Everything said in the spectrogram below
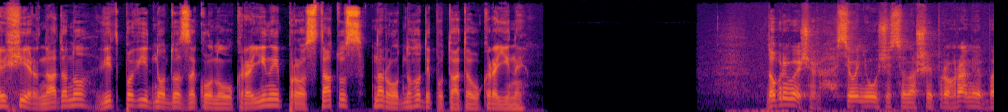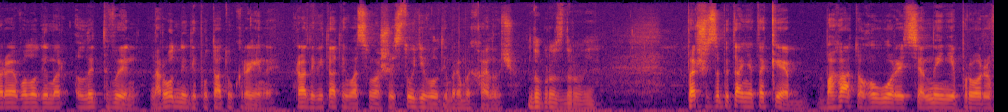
Ефір надано відповідно до закону України про статус народного депутата України. Добрий вечір. Сьогодні участь у нашій програмі бере Володимир Литвин, народний депутат України. Радий вітати вас у нашій студії, Володимире Михайловичу. Доброго здоров'я. Перше запитання таке: багато говориться нині про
